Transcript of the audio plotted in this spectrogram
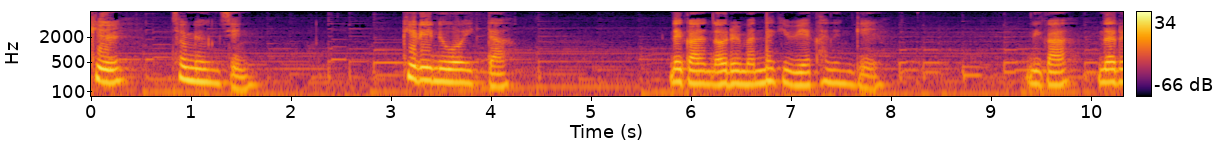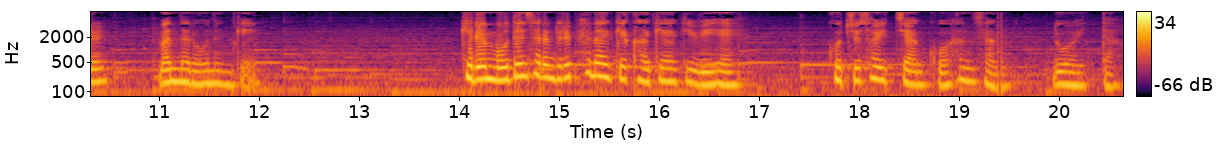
길, 정명진. 길이 누워있다. 내가 너를 만나기 위해 가는 길. 네가 나를 만나러 오는 길. 길은 모든 사람들이 편하게 가게 하기 위해 고추 서 있지 않고 항상 누워 있다.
